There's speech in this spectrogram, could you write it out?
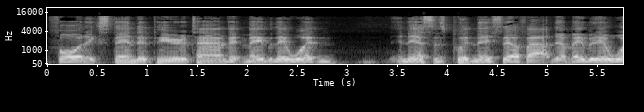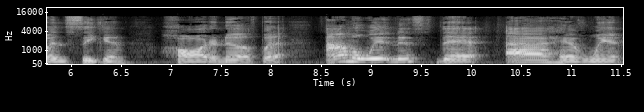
for an extended period of time, that maybe they wasn't, in essence, putting themselves out there. Maybe they wasn't seeking hard enough. But I'm a witness that I have went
